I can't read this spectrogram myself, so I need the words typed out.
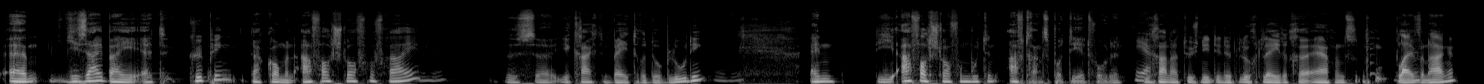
Ehm, je zei bij het cupping, daar komen afvalstoffen vrij. Mhm, Dus je krijgt een betere doorbloeding. mhm. En die afvalstoffen moeten aftransporteerd worden. Ja. Die gaan natuurlijk niet in het luchtledige ergens blijven hangen.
